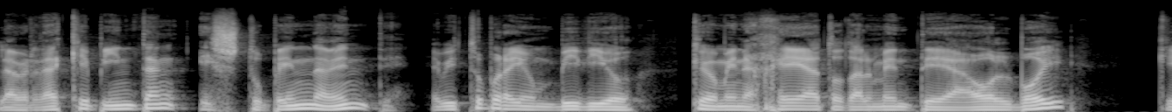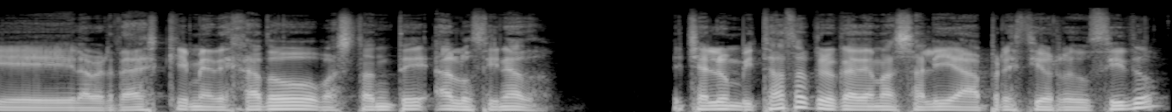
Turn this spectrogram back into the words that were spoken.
la verdad es que pintan estupendamente. He visto por ahí un vídeo que homenajea totalmente a All Boy, que la verdad es que me ha dejado bastante alucinado. Echarle un vistazo, creo que además salía a precio reducido,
